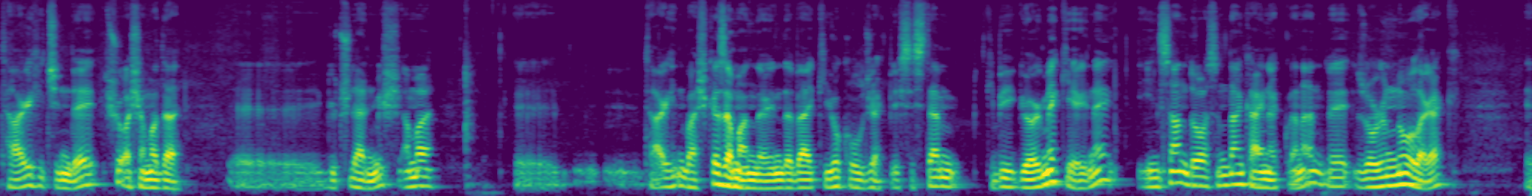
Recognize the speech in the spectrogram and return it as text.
tarih içinde şu aşamada e, güçlenmiş ama e, tarihin başka zamanlarında belki yok olacak bir sistem gibi görmek yerine insan doğasından kaynaklanan ve zorunlu olarak e,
